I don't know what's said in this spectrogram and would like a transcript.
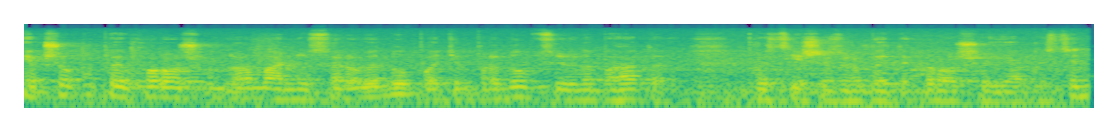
Якщо купив хорошу нормальну сировину, потім продукцію набагато простіше зробити хорошої якості.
